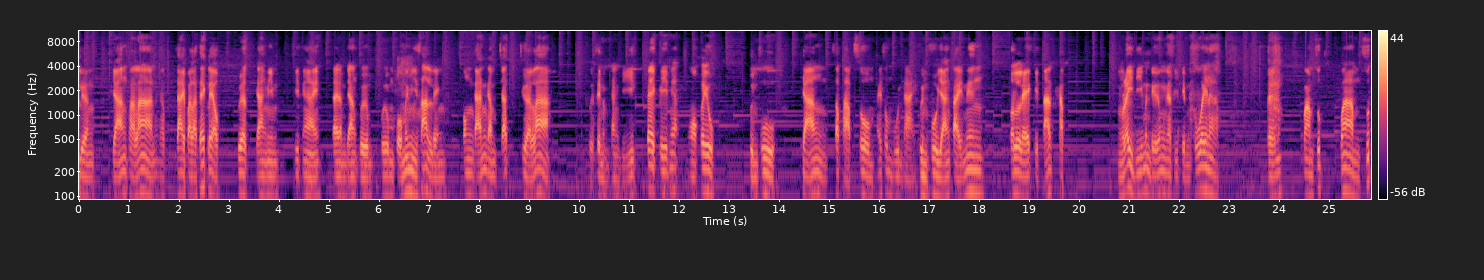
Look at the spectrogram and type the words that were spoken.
เรื่องยางพารานะครับจ่ายปลาละแทกแล้วเปลือกยางนิ่มติดง่ายได้นำยางเพิ่มเพิ่มผมไม่มีสั้นเล็งป้องกันกำจัดเชื้อราเปอร์เซ็นต์นำยางดีแป้กรีดเนี่ยหงอกเร็ว ฟื้นฟูยางสภาพโทรมให้สมบูรณ์ได้ฟื้นฟูยางไตหนึ่งต้นแรกติดตัดครับ ไรดีเหมือนเดิมครับที่เต็มถ้วยแล้วครับเป็นความสุดความสุด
